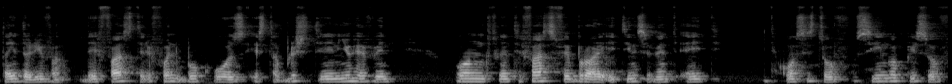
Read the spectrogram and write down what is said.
tidal river. The first telephone book was established in New Haven on 21st February 1878. It consists of a single piece of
